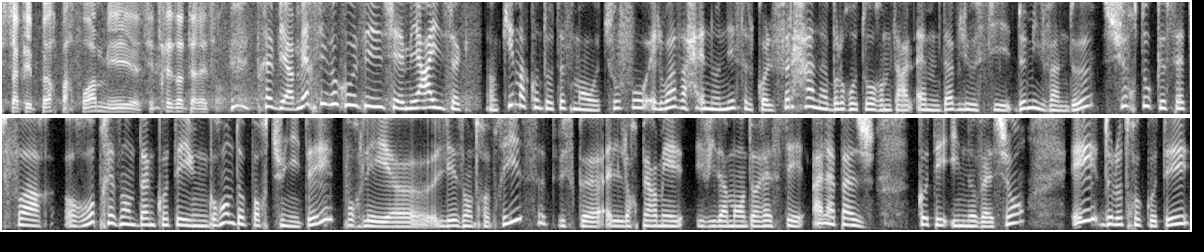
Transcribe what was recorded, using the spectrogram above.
ça fait peur parfois, mais c'est très intéressant. très bien, merci beaucoup سي هشام يعيشك. كيما كنتوا تسمعوا وتشوفوا الواضح انه الناس الكل فرحانه بالغطور نتاع الام دبليو سي 2022 surtout que cette foire représente d'un côté une grande opportunité pour les euh, les entreprises puisqu'elle leur permet évidemment de rester à la page côté innovation et de l'autre côté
